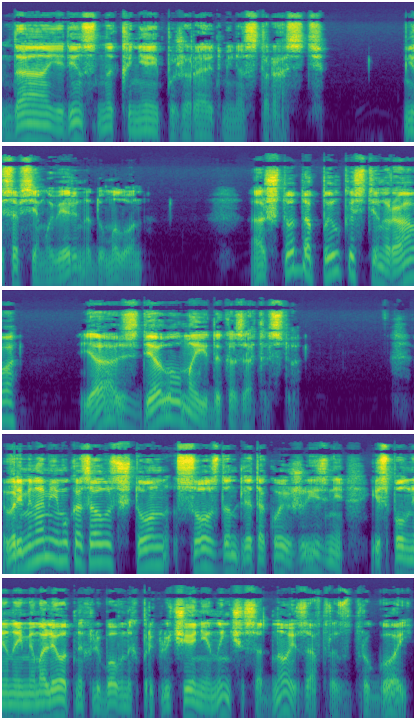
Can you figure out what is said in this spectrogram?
Да, единственно к ней пожирает меня страсть. Не совсем уверенно думал он. А что до пылкости нрава, я сделал мои доказательства. Временами ему казалось, что он создан для такой жизни, исполненной мимолетных любовных приключений нынче с одной, завтра с другой.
